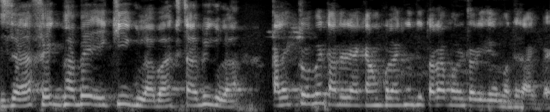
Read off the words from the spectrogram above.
যে যারা ফেক ভাবে এই কিগুলা বা চাবিগুলা কালেক্ট করবে, তাদের অ্যাকাউন্টগুলো কিন্তু তারা মনিটরিং এর মধ্যে রাখবে।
